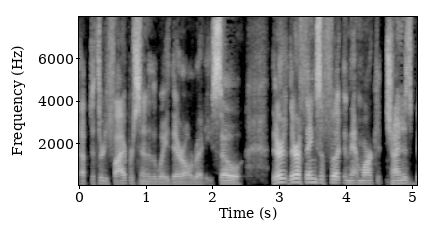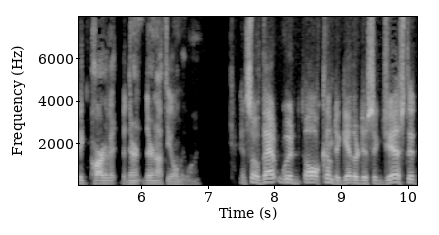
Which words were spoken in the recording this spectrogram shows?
up to 35% of the way there already. So there there are things afoot in that market. China's a big part of it, but they're they're not the only one. And so that would all come together to suggest that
